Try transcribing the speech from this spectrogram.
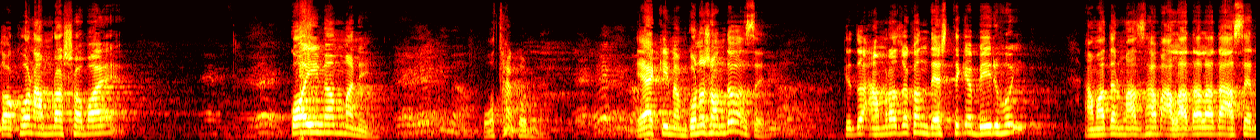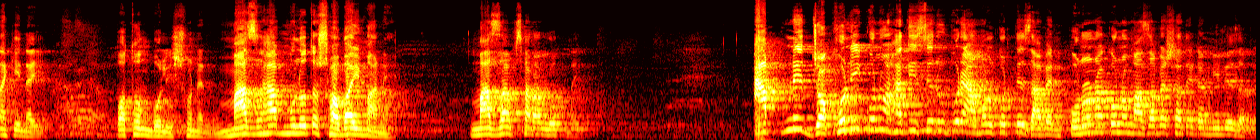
তখন আমরা সবাই কয় ইমাম মানি? কথা কর এক ইমাম। কোনো সন্দেহ আছে? কিন্তু আমরা যখন দেশ থেকে বের হই, আমাদের মাঝহাব আলাদা আলাদা আছে নাকি নাই? প্রথম বলি, শোনেন, মাঝহাব মূলত সবাই মানে মাঝহাব ছাড়া লোক নাই। আপনি যখনই কোনো হাদিসের উপরে আমল করতে যাবেন, কোনো না কোনো মাঝহাবের সাথে এটা মিলে যাবে।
